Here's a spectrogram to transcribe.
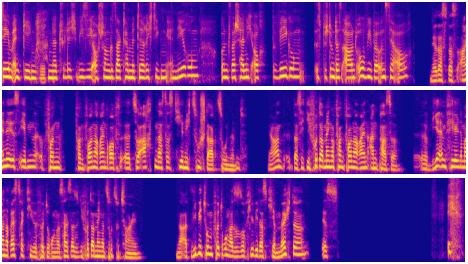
dem entgegenwirken? Natürlich, wie Sie auch schon gesagt haben, mit der richtigen Ernährung und wahrscheinlich auch Bewegung ist bestimmt das A und O, wie bei uns ja auch. Ja, das, das eine ist eben von, von vornherein darauf äh, zu achten, dass das Tier nicht zu stark zunimmt. Ja, dass ich die Futtermenge von vornherein anpasse. Äh, wir empfehlen immer eine restriktive Fütterung, das heißt also die Futtermenge zuzuteilen. Eine Art Libitum-Fütterung, also so viel wie das Tier möchte, ist ich,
